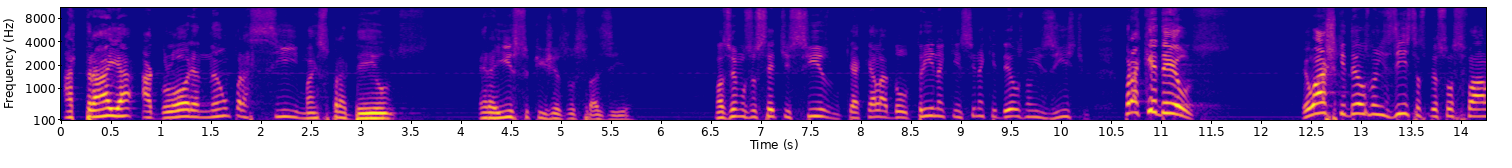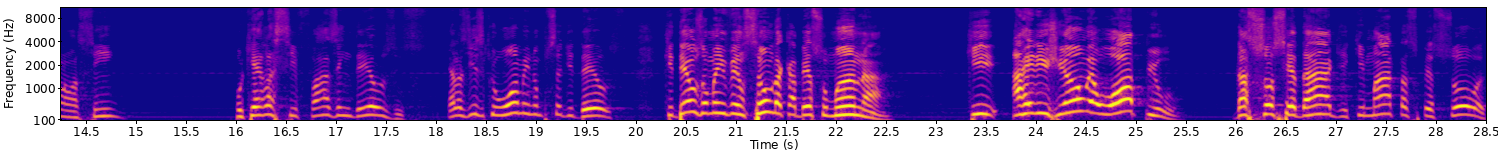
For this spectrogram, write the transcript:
Atraia a glória não para si, mas para Deus. Era isso que Jesus fazia. Nós vemos o ceticismo, que é aquela doutrina que ensina que Deus não existe. Para que Deus? Eu acho que Deus não existe, as pessoas falam assim, porque elas se fazem deuses. Elas dizem que o homem não precisa de Deus, que Deus é uma invenção da cabeça humana, que a religião é o ópio da sociedade que mata as pessoas,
